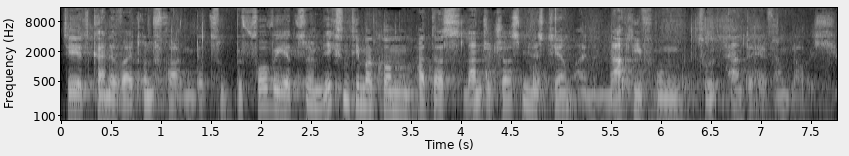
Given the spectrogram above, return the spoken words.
Ich sehe jetzt keine weiteren Fragen dazu. Bevor wir jetzt zu dem nächsten Thema kommen, hat das Landwirtschaftsministerium eine Nachlieferung zu Erntehelfern, glaube ich.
